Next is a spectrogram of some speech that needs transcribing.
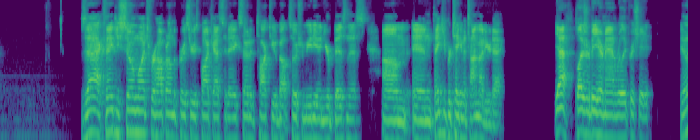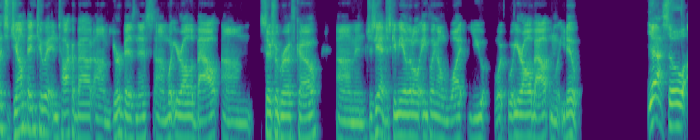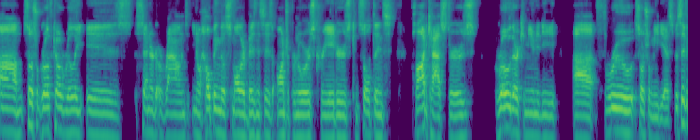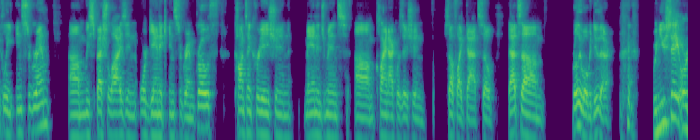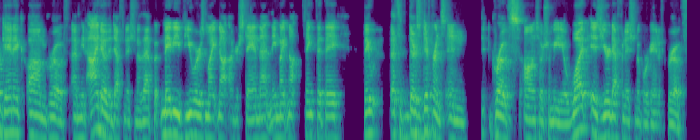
Zac, thank you so much for hopping on the Pro Series podcast today. Excited to talk to you about social media and your business. Um, and thank you for taking the time out of your day. Yeah, pleasure to be here, man. Really appreciate it. Yeah, let's jump into it and talk about um, your business, um, what you're all about, um, Social Growth Co. Um, and just yeah, just give me a little inkling on what you what, what you're all about and what you do. Yeah, so um, Social Growth Co. really is centered around you know helping those smaller businesses, entrepreneurs, creators, consultants, podcasters grow their community uh, through social media, specifically Instagram. Um, we specialize in organic Instagram growth, content creation, management, um, client acquisition, stuff like that. So that's um, really what we do there. When you say organic um, growth, I mean I know the definition of that, but maybe viewers might not understand that, and they might not think that they they that's there's a difference in growths on social media. What is your definition of organic growth?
